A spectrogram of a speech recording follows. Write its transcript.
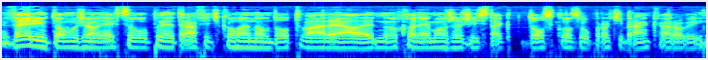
Verím tomu, že ho nechcel úplne trafiť kolenom do tváre, ale jednoducho nemôžeš ísť tak do sklzu proti brankárovi.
